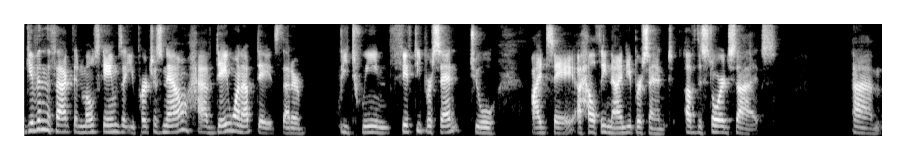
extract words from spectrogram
given the fact that most games that you purchase now have day one updates that are between 50% to I'd say a healthy 90% of the storage size um,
